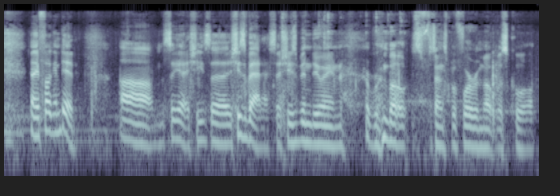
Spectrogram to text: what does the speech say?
and they fucking did. Um, so yeah, she's a she's a badass. So she's been doing remote since before remote was cool,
